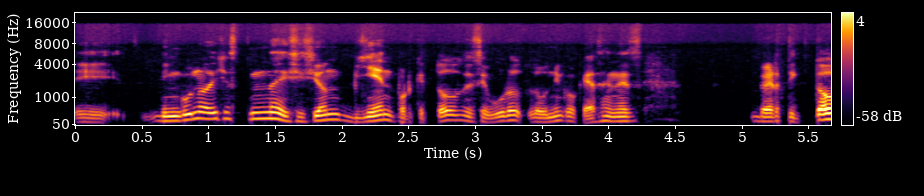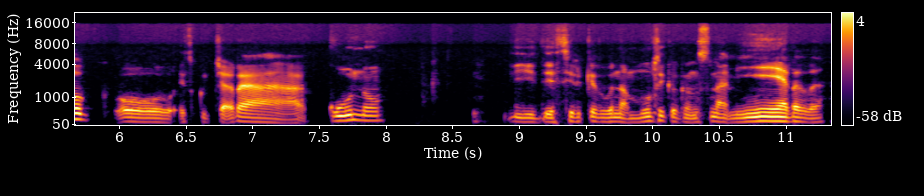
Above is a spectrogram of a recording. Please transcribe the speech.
Eh, ninguno de ellos tiene una decisión bien, porque todos de seguro lo único que hacen es ver TikTok o escuchar a Kuno y decir que es buena música, que no es una mierda.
